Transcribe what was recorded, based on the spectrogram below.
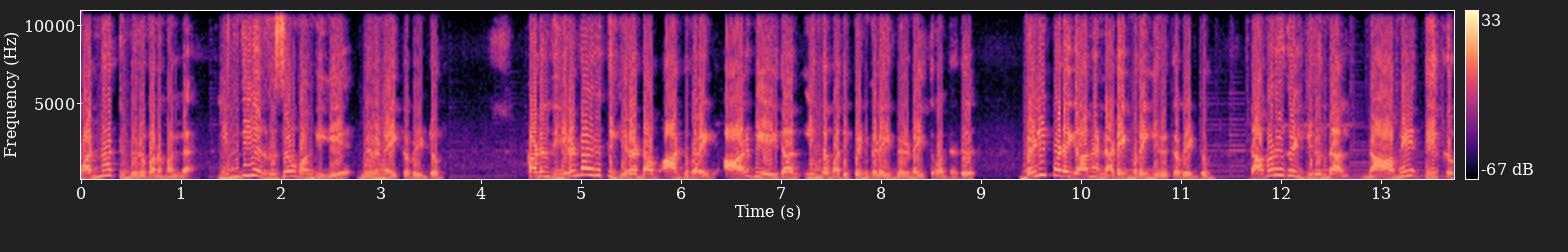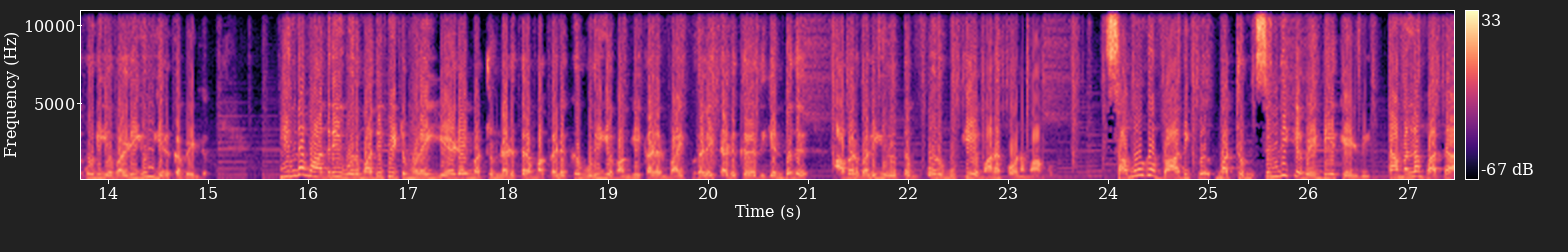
பன்னாட்டு நிறுவனம் அல்ல இந்திய ரிசர்வ் வங்கியே நிர்ணயிக்க வேண்டும். கடந்த இரண்டாயிரத்தி இரண்டாம் ஆண்டு வரை ஆர்பிஐ தான் இந்த மதிப்பெண்களை நிர்ணயித்து வந்தது. வெளிப்படையான நடைமுறை இருக்க வேண்டும். தவறுகள் இருந்தால் நாமே தீர்க்கக்கூடிய வழியும் இருக்க வேண்டும். இந்த மாதிரி ஒரு மதிப்பீட்டு முறை ஏழை மற்றும் நடுத்தர மக்களுக்கு உரிய வங்கிக் கடன் வாய்ப்புகளை தடுக்கிறது என்பது அவர் வலியுறுத்தும் ஒரு முக்கியமான கோணமாகும். சமூக பாதிப்பு மற்றும் சிந்திக்க வேண்டிய கேள்வி. நாமெல்லாம் பார்த்தா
